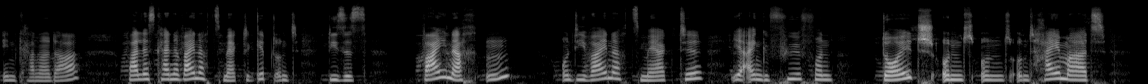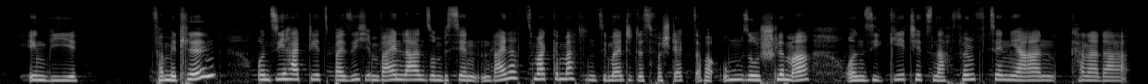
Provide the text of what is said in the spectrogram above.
in Kanada, weil es keine Weihnachtsmärkte gibt und dieses Weihnachten und die Weihnachtsmärkte ihr ein Gefühl von Deutsch und, und, und Heimat irgendwie vermitteln und sie hat jetzt bei sich im Weinladen so ein bisschen einen Weihnachtsmarkt gemacht und sie meinte, das verstärkt es aber umso schlimmer. Und sie geht jetzt nach 15 Jahren Kanada,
